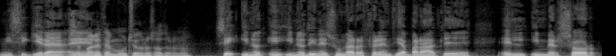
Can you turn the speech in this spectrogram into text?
ni siquiera. Se parecen mucho de nosotros, ¿no? Sí, y no, y no tienes una referencia para que el inversor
